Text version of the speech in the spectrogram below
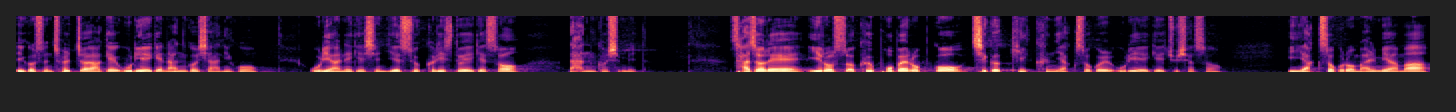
이것은 철저하게 우리에게 난 것이 아니고 우리 안에 계신 예수 그리스도에게서 난 것입니다. 4절에 이로써 그 보배롭고 지극히 큰 약속을 우리에게 주셔서 이 약속으로 말미암아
